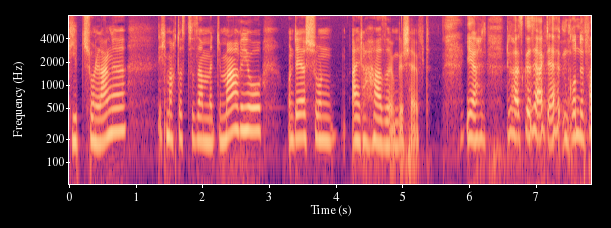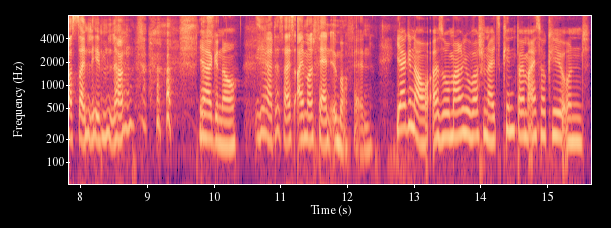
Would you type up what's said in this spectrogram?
gibt es schon lange. Ich mache das zusammen mit dem Mario und der ist schon alter Hase im Geschäft. Ja, du hast gesagt, er im Grunde fast sein Leben lang. Ja, genau. Ja, das heißt einmal Fan, immer Fan. Ja, genau. Also Mario war schon als Kind beim Eishockey und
